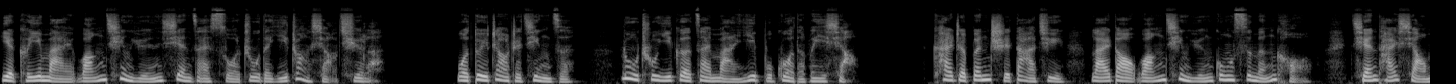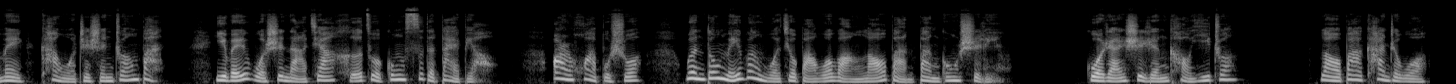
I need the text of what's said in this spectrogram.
也可以买王庆云现在所住的一幢小区了。我对照着镜子，露出一个再满意不过的微笑。开着奔驰大 G 来到王庆云公司门口，前台小妹看我这身装扮，以为我是哪家合作公司的代表，二话不说，问都没问我就把我往老板办公室领。果然是人靠衣装。老爸看着我，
